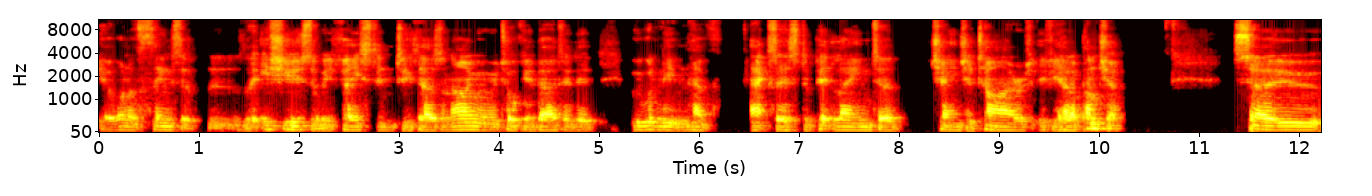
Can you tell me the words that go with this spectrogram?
you know, one of the things that the issues that we faced in 2009 when we were talking about it, it we wouldn't even have access to pit lane to change a tire if you had a puncture. So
